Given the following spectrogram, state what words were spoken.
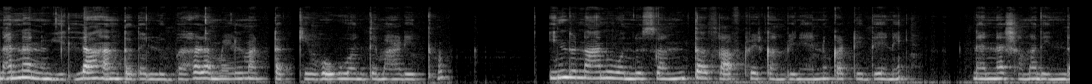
ನನ್ನನ್ನು ಎಲ್ಲ ಹಂತದಲ್ಲೂ ಬಹಳ ಮೇಲ್ಮಟ್ಟಕ್ಕೆ ಹೋಗುವಂತೆ ಮಾಡಿತ್ತು. ಇಂದು ನಾನು ಒಂದು ಸ್ವಂತ ಸಾಫ್ಟ್ವೇರ್ ಕಂಪನಿಯನ್ನು ಕಟ್ಟಿದ್ದೇನೆ. ನನ್ನ ಶ್ರಮದಿಂದ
